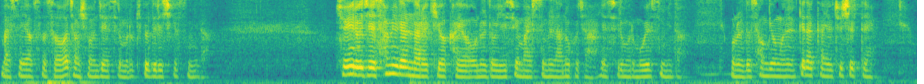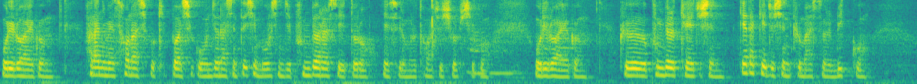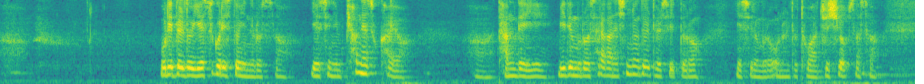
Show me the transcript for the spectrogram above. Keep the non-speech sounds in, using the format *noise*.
말씀에 앞서서 잠시 먼저 예수 이름으로 기도드리시겠습니다. 주일 의 제 3일 되는 날을 기억하여 오늘도 예수의 말씀을 나누고자 예수 이름으로 모였습니다. 오늘도 성경을 깨닫게 하여 주실 때 우리로 하여금 하나님의 선하시고 기뻐하시고 온전하신 뜻이 무엇인지 분별할 수 있도록 예수 이름으로 도와주시옵시고 우리로 하여금 그 분별케 해주신 깨닫게 해주신 그 말씀을 믿고 우리들도 예수 그리스도인으로서 예수님 편에 속하여 어, 담대히 믿음으로 살아가는 심령들 될 수 있도록 예수 이름으로 오늘도 도와주시옵소서.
